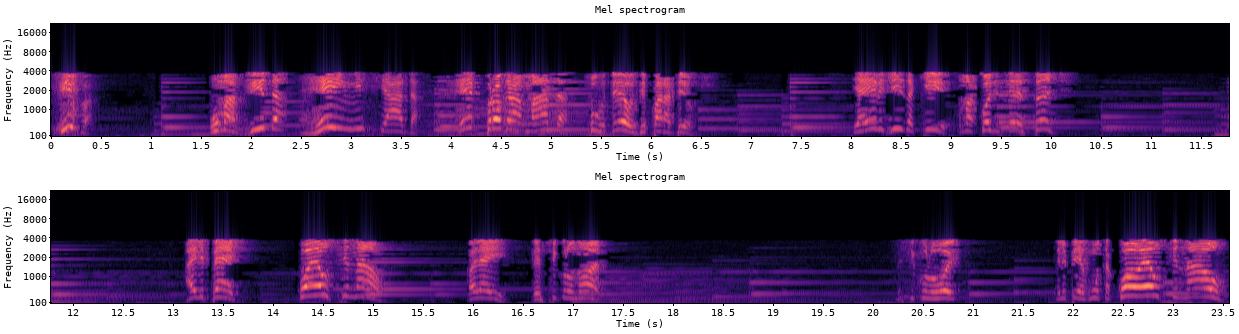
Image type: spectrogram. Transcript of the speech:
viva. Uma vida reiniciada, reprogramada por Deus e para Deus. E aí ele diz aqui uma coisa interessante. Aí ele pede, qual é o sinal? Olha aí, versículo 9. Versículo 8. Ele pergunta, qual é o sinal?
